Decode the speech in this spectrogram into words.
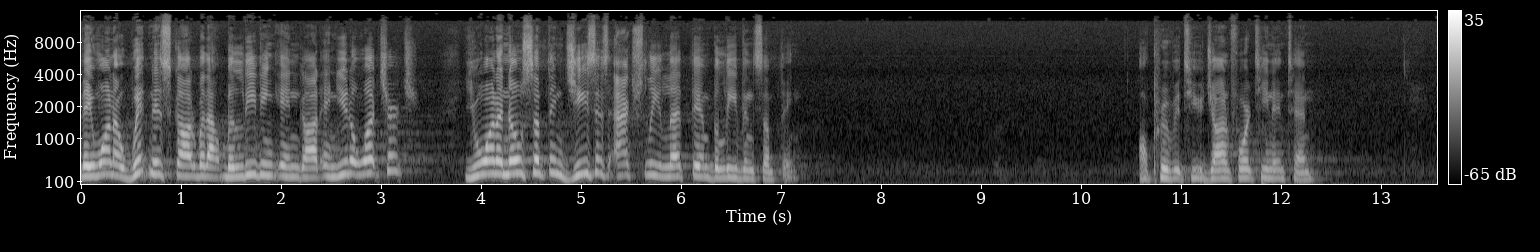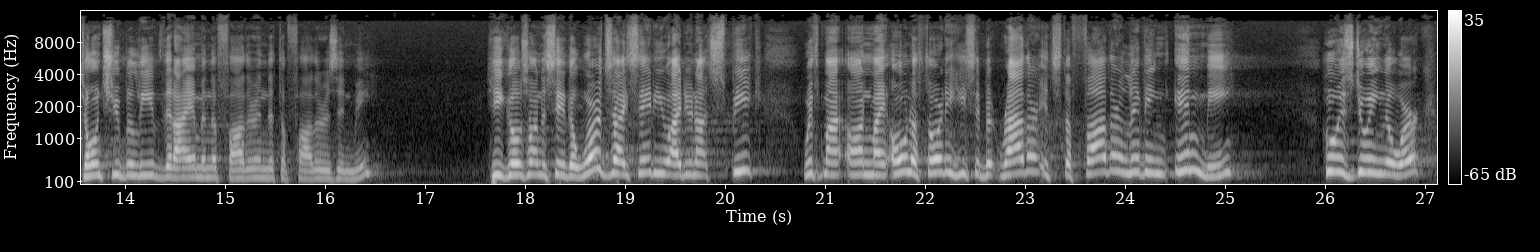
They want to witness God without believing in God. And you know what, church? You want to know something? Jesus actually let them believe in something. I'll prove it to you. John 14 and 10. Don't you believe that I am in the Father and that the Father is in me? He goes on to say, The words I say to you, I do not speak with my, on my own authority. He said, but rather it's the Father living in me who is doing the work.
